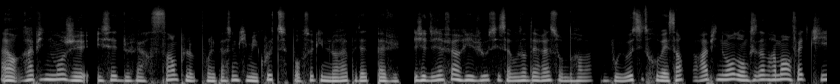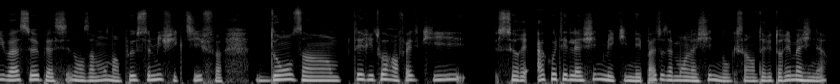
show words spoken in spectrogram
Alors rapidement, j'ai essayé de le faire simple pour les personnes qui m'écoutent, pour ceux qui ne l'auraient peut-être pas vu. J'ai déjà fait un review si ça vous intéresse sur le drama, vous pouvez aussi trouver ça. Rapidement, donc c'est un drama en fait qui va se placer dans un monde un peu semi-fictif, dans un territoire en fait qui serait à côté de la Chine, mais qui n'est pas totalement la Chine, donc c'est un territoire imaginaire.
